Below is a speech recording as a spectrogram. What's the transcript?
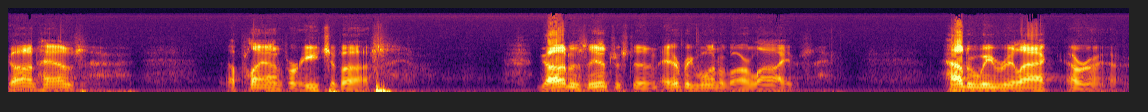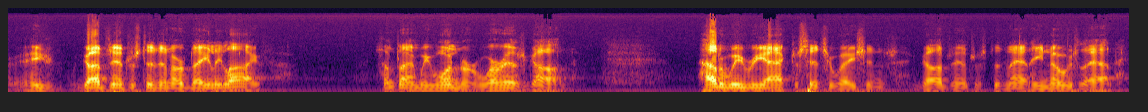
God has a plan for each of us. God is interested in every one of our lives. How do we relax, or he, God's interested in our daily life. Sometimes we wonder, where is God? How do we react to situations? God's interested in that. He knows that.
